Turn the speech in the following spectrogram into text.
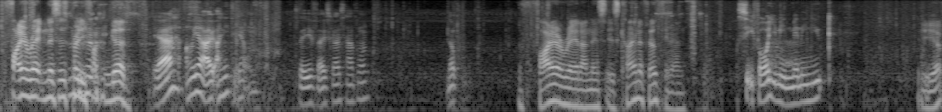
Fire rate, and this is pretty fucking good. Yeah? Oh yeah, I, I need to get one. See if those guys have one. Nope. The fire rate on this is kind of filthy, man. C4, you mean mini nuke? Yep.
